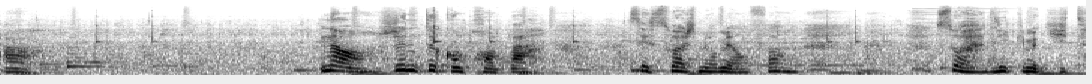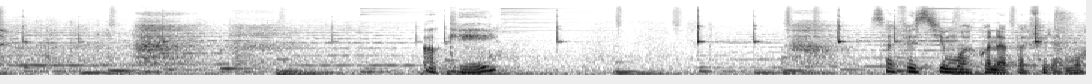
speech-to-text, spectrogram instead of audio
Ah. Non, je ne te comprends pas. C'est soit je me remets en forme, soit Nick me quitte. Ok. Ça fait six mois qu'on n'a pas fait l'amour.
